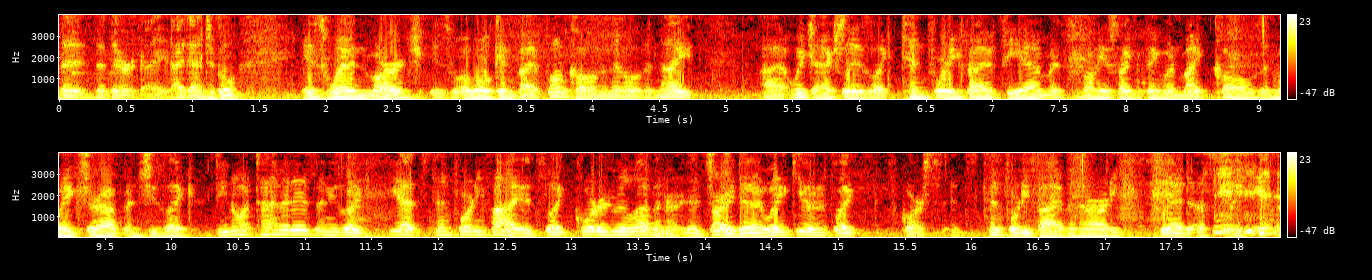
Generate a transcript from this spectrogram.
that, that they're identical. Is when Marge is awoken by a phone call in the middle of the night, uh, which actually is like 10:45 p.m. It's the funniest fucking thing when Mike calls and wakes her up, and she's like, "Do you know what time it is?" And he's like, "Yeah, it's 10:45. It's like quarter to 11." Or, "Uh, Sorry, did I wake you? And it's like. Of course, it's 10:45 and they're already dead asleep.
